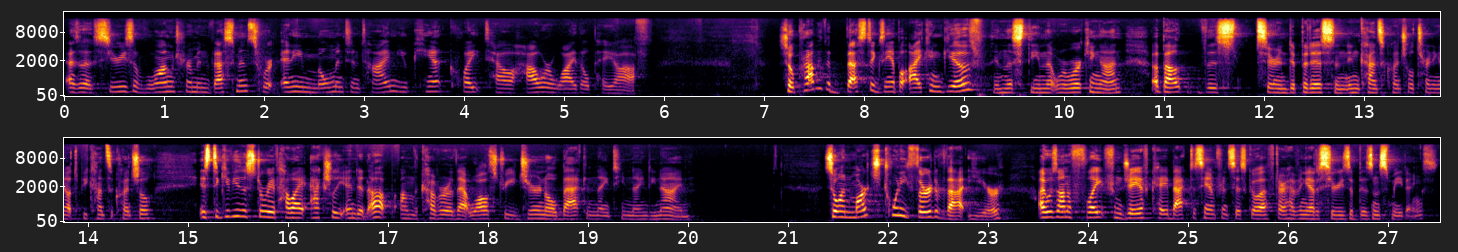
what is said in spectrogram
as a series of long-term investments where any moment in time you can't quite tell how or why they'll pay off. So probably the best example I can give in this theme that we're working on about this serendipitous and inconsequential turning out to be consequential is to give you the story of how I actually ended up on the cover of that Wall Street Journal back in 1999. So on March 23rd of that year, I was on a flight from JFK back to San Francisco after having had a series of business meetings.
